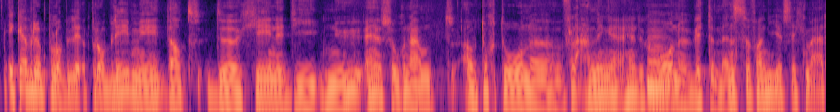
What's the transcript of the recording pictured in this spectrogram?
Ik heb er een proble probleem mee dat degenen die nu, hè, zogenaamd autochtone Vlamingen, hè, de gewone witte mensen van hier, zeg maar,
